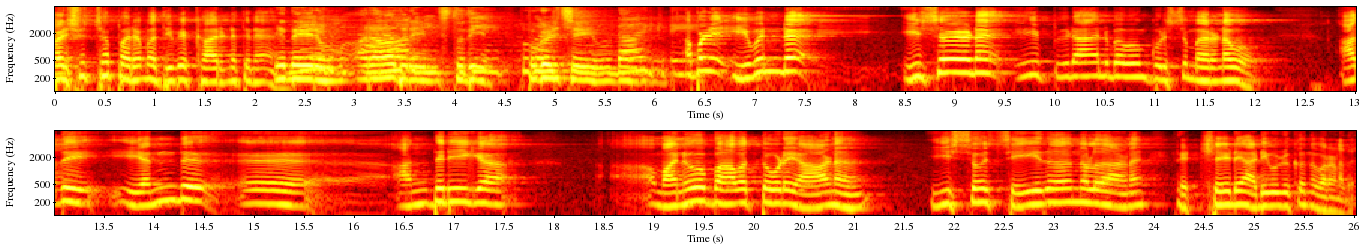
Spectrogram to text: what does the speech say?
പരിശുദ്ധ പരമ ദിവ്യകാരുണ്യത്തിന് നേരവും ആരാധനയും സ്തുതിയും പുകഴ്ചയും അപ്പോൾ ഇവന്റെ ഈശോയുടെ ഈ പീഡാനുഭവവും കുരിശു മരണവും അത് എന്ത് ആന്തരിക മനോഭാവത്തോടെയാണ് ഈശോ ചെയ്തതെന്നുള്ളതാണ് രക്ഷയുടെ അടിയൊഴുക്ക് എന്ന് പറയണത്.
